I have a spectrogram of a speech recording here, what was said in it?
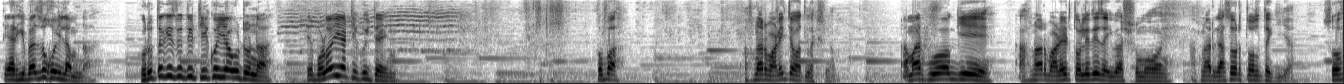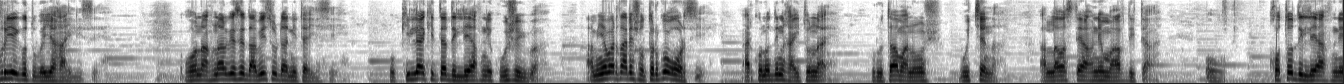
তে আর হিবাজও কইলাম না। সরু থেকে যদি ঠিক হইয়া উঠো না তে বড় ইয়া ঠিক হইতাইন হবা আপনার বাড়ি যাওয়াত লাগছিলাম আমার ফুয়া গিয়ে আপনার বাড়ির তলেতে যাইবার সময় আপনার গাছর তলতে গিয়া সফরি এগো তুবাইয়া খাই লিছে। এখন আপনার কাছে দাবি চুটা নিতে আইছে। ও কিলা কিতা দিলে আপনি খুশ হইবা। আমি আবার তারে সতর্ক করছি আর কোনোদিন খাইতো নাই। রুতা মানুষ বুঝছে না? আল্লাহ আস্তে আপনি মাফ দিতা। ও কত দিলে আপনি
